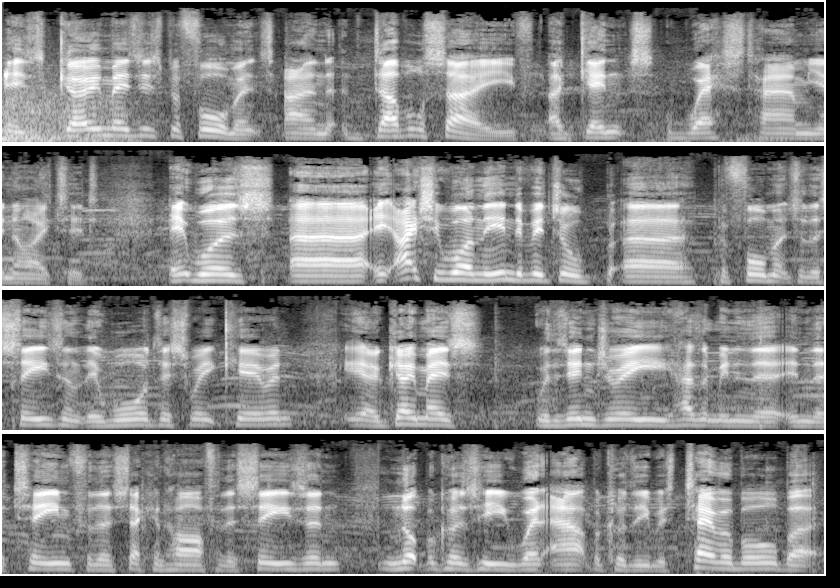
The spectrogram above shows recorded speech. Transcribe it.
is Gomes's performance and double save against West Ham United. It was uh, it actually won the individual uh, performance of the season at the awards this week, Kieran. You know, Gomes with his injury, he hasn't been in the in the team for the second half of the season. Not because he went out because he was terrible, but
